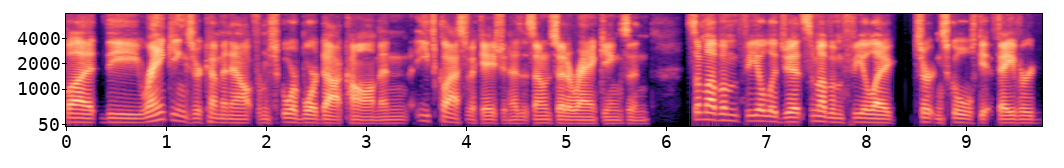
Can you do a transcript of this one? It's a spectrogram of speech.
but the rankings are coming out from scoreboard.com, and each classification has its own set of rankings. And some of them feel legit, some of them feel like certain schools get favored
